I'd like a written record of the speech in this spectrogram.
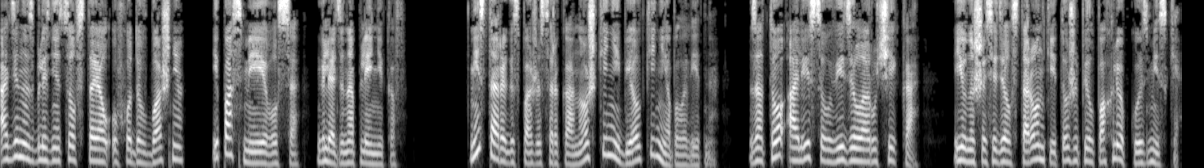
Один из близнецов стоял у входа в башню и посмеивался, глядя на пленников. Ни старой госпожи сороконожки, ни белки не было видно. Зато Алиса увидела ручейка. Юноша сидел в сторонке и тоже пил похлебку из миски.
